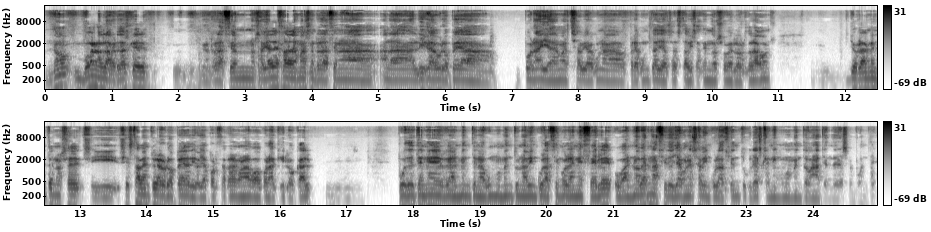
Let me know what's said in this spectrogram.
No, bueno, la verdad es que en relación, nos había dejado además en relación a, la Liga Europea por ahí, además, Xavi, alguna pregunta ya se estabais haciendo sobre los Dragons. Yo realmente no sé si, si esta aventura europea, digo, ya por cerrar con algo por aquí local, puede tener realmente en algún momento una vinculación con la NFL o al no haber nacido ya con esa vinculación, ¿tú crees que en ningún momento van a atender ese puente?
